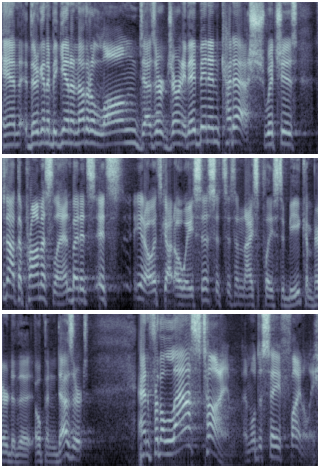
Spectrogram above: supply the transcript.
And they're going to begin another long desert journey. They've been in Kadesh, which is it's not the promised land, but it's it's you know it's got oasis. It's, it's a nice place to be compared to the open desert. And for the last time, and we'll just say finally,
